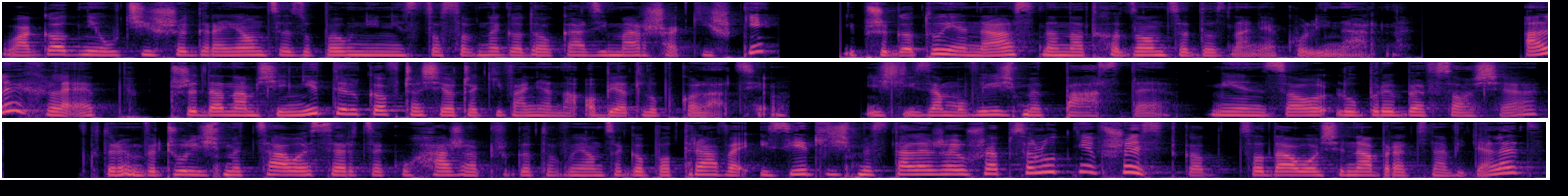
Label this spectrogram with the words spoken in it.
Łagodnie uciszy grające zupełnie niestosownego do okazji marsza kiszki i przygotuje nas na nadchodzące doznania kulinarne. Ale chleb przyda nam się nie tylko w czasie oczekiwania na obiad lub kolację. Jeśli zamówiliśmy pastę, mięso lub rybę w sosie, w którym wyczuliśmy całe serce kucharza przygotowującego potrawę i zjedliśmy z talerza już absolutnie wszystko, co dało się nabrać na widelec,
